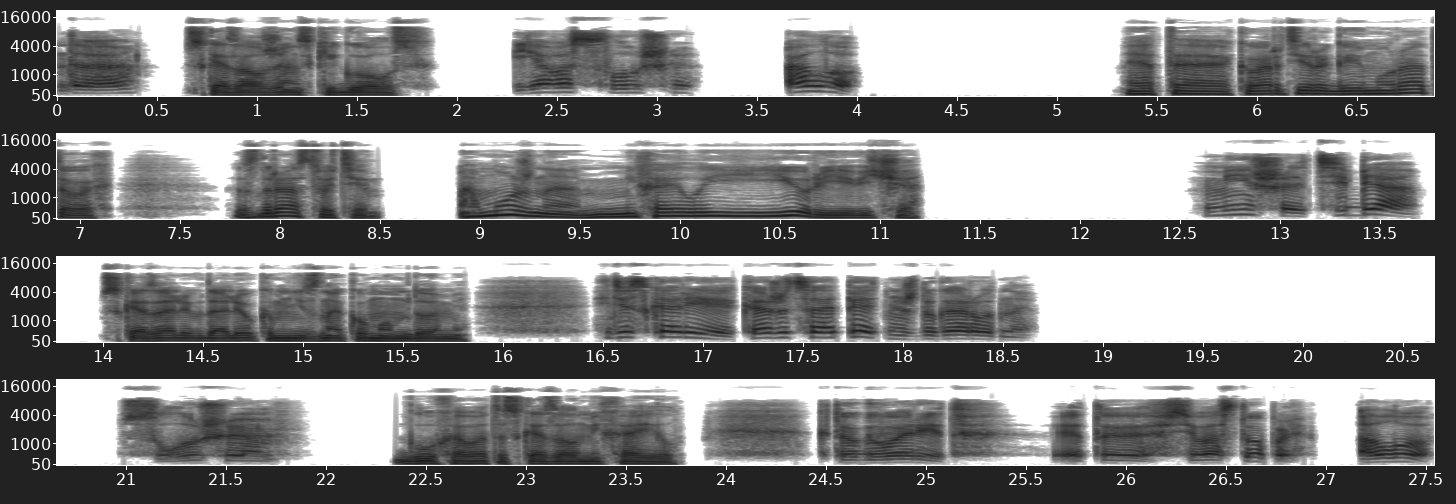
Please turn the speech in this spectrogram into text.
«Да», — сказал женский голос. «Я вас слушаю. Алло». «Это квартира Гаймуратовых. Здравствуйте. А можно Михаила Юрьевича?» «Миша, тебя», — сказали в далеком незнакомом доме. «Иди скорее, кажется, опять междугородный». «Слушаю», — глуховато сказал Михаил. «Кто говорит? Это Севастополь? Алло».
